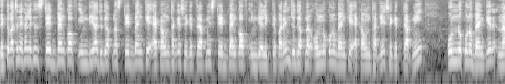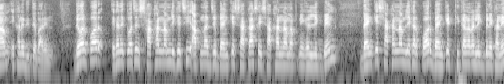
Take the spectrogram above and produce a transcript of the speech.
দেখতে পাচ্ছেন এখানে লিখেছে স্টেট ব্যাংক অফ ইন্ডিয়া যদি আপনার স্টেট ব্যাংকে অ্যাকাউন্ট থাকে, সেক্ষেত্রে আপনি স্টেট ব্যাংক অফ ইন্ডিয়া লিখতে পারেন। যদি আপনার অন্য কোনো ব্যাংকে অ্যাকাউন্ট থাকে, সেক্ষেত্রে আপনি অন্য কোনো ব্যাংকের নাম এখানে দিতে পারেন। দেওয়ার পর এখানে দেখতে পাচ্ছেন শাখার নাম লিখেছি। আপনার যে ব্যাংকের শাখা, সেই শাখার নাম আপনি এখানে লিখবেন। ব্যাংকের শাখার নাম লেখার পর ব্যাংকের ঠিকানাটা লিখবেন এখানে।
